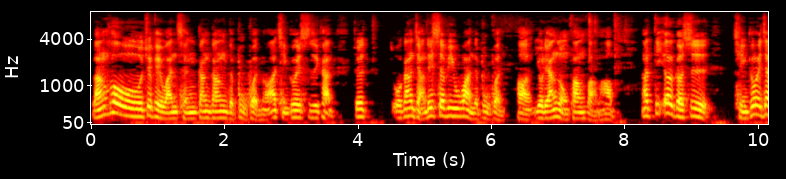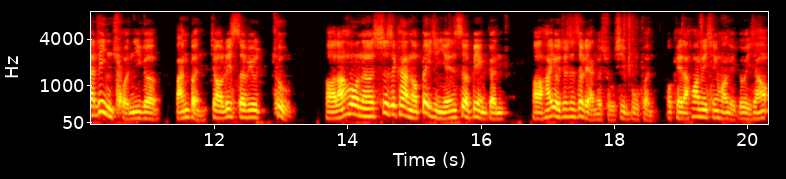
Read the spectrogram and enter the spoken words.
然后就可以完成刚刚的部分啊，请各位试试看，就是我刚刚讲 list view one 的部分啊，有两种方法嘛哈，那第二个是请各位再另存一个版本叫 list view two 啊，然后呢试试看哦，背景颜色变更啊，还有就是这两个属性部分，OK 了，画面先还给各位一下哦。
